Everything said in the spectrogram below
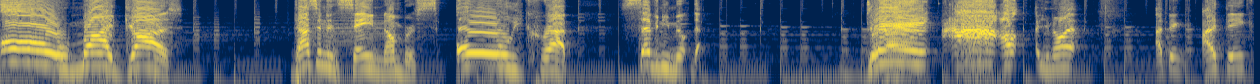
oh my gosh. That's an insane number. Holy crap. 70 mil. That, dang. Ah, you know what? I think, I think,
